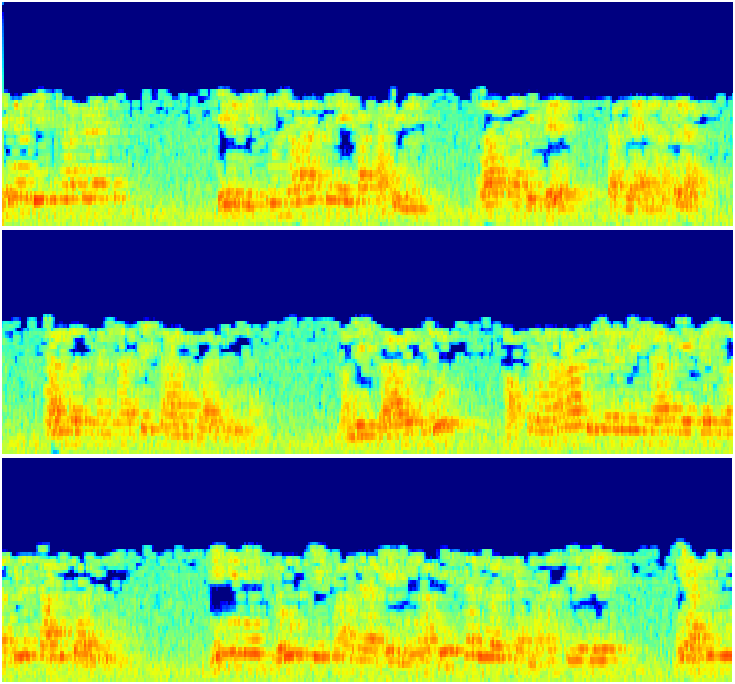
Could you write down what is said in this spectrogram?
එනම් දේශනා කරන්නේ දේව කිතුන් වහන්සේ එකක් අදින්න වාසා දෙක සම්බයනා කළා. සර්වඥාන් වහන්සේ සාධුකාර දුන්නා. මගේ ශ්‍රාවකයෝ අප්‍රමාද විචරණයෙන් වාසය කරනවා කියලා සාධුකාර දුන්නා. මෙන්න මේ ප්‍රවෘත්ති පහදා දෙමින් අපේ සර්වඥාන් වහන්සේද ඒ අභිදු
